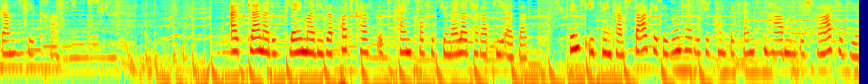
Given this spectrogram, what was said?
ganz viel Kraft. Als kleiner Disclaimer, dieser Podcast ist kein professioneller Therapieersatz. Binge-Eating kann starke gesundheitliche Konsequenzen haben und ich rate dir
